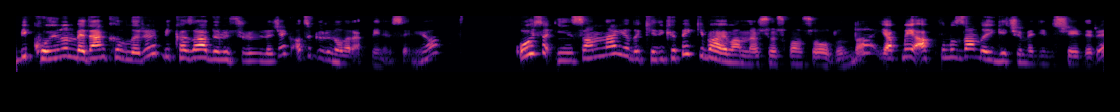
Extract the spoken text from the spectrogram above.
Bir koyunun beden kılları bir kaza dönüştürülecek atık ürün olarak benimseniyor. Oysa insanlar ya da kedi köpek gibi hayvanlar söz konusu olduğunda yapmayı aklımızdan dahi geçirmediğimiz şeyleri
